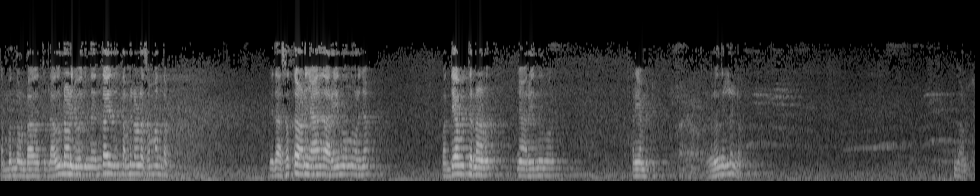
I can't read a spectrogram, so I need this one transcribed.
സംബന്ധം ഉണ്ടാകത്തില്ല. അതുകൊണ്ടാണ് ചോദിക്കുന്നത് എന്താ ഇത് തമ്മിലുള്ള സംബന്ധം? ഇത് അസത്താണ് ഞാനിത് അറിയുന്നു എന്ന് പറഞ്ഞാൽ വന്ധ്യാപുത്രനാണ് ഞാൻ അറിയുന്നു എന്ന് പറഞ്ഞു അറിയാൻ പറ്റും. അങ്ങനെയൊന്നുമില്ലല്ലോ ഇതാണ്.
